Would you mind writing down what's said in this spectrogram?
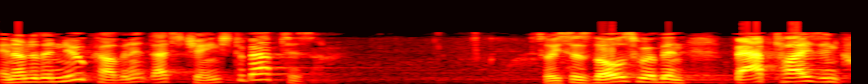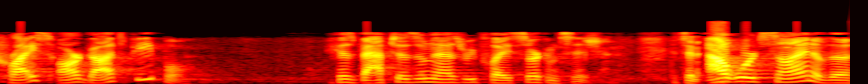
And under the new covenant, that's changed to baptism. So he says those who have been baptized in Christ are God's people. Because baptism has replaced circumcision. It's an outward sign of the,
